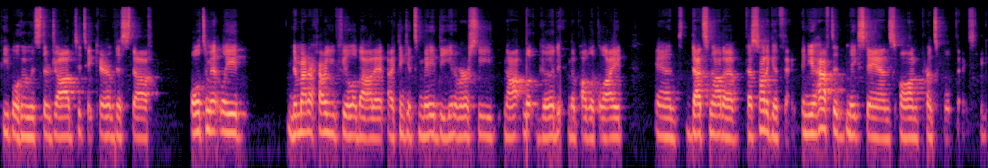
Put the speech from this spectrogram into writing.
people who it's their job to take care of this stuff. Ultimately, no matter how you feel about it, I think it's made the university not look good in the public light and that's not a that's not a good thing. And you have to make stands on principled things. Like,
